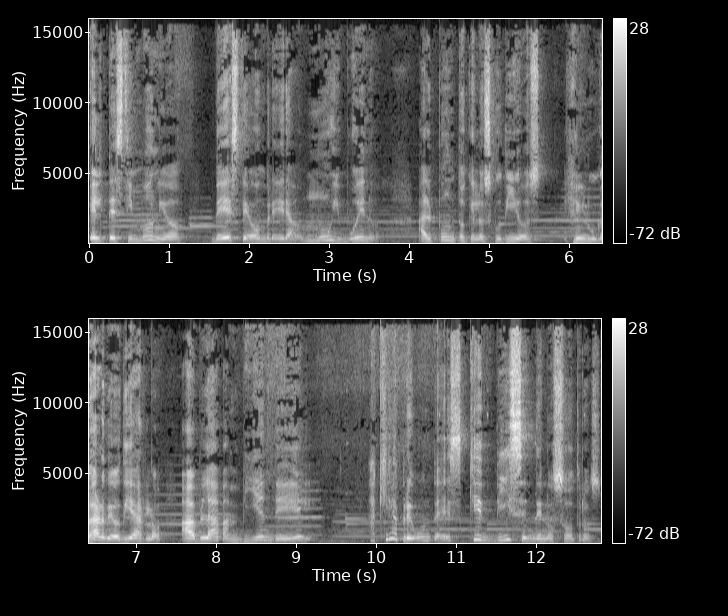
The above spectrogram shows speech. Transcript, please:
El testimonio de este hombre era muy bueno, al punto que los judíos, en lugar de odiarlo, hablaban bien de él. Aquí la pregunta es, ¿qué dicen de nosotros?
